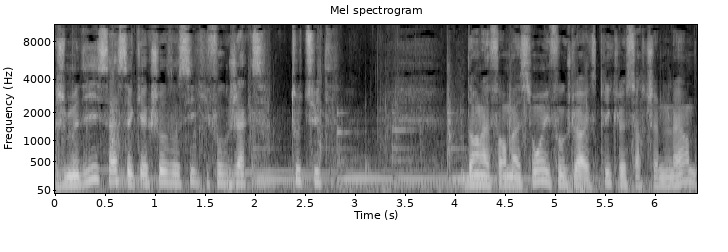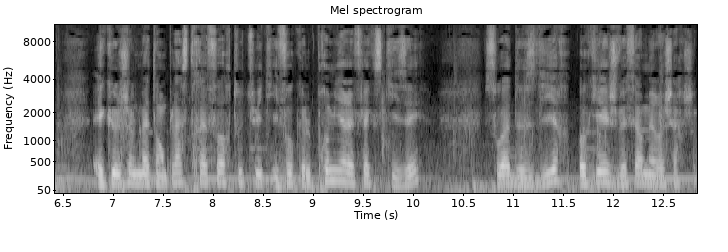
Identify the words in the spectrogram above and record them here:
je me dis, ça c'est quelque chose aussi qu'il faut que j'axe tout de suite dans la formation, il faut que je leur explique le search and learn et que je le mette en place très fort tout de suite. Il faut que le premier réflexe qu'ils aient soit de se dire ok je vais faire mes recherches.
